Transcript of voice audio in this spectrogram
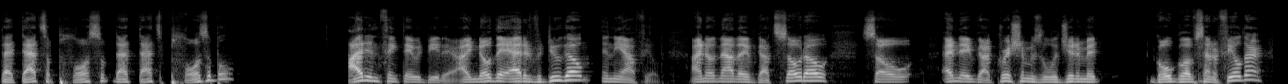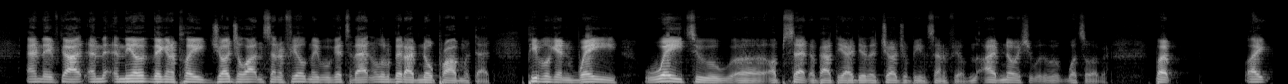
that that's a plausible that that's plausible. I didn't think they would be there. I know they added Verdugo in the outfield. I know now they've got Soto, so and they've got Grisham who's a legitimate Gold Glove center fielder and they've got and and the other they're going to play Judge a lot in center field. Maybe we'll get to that in a little bit. I have no problem with that. People are getting way way too uh, upset about the idea that Judge will be in center field. I have no issue with it whatsoever. But like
